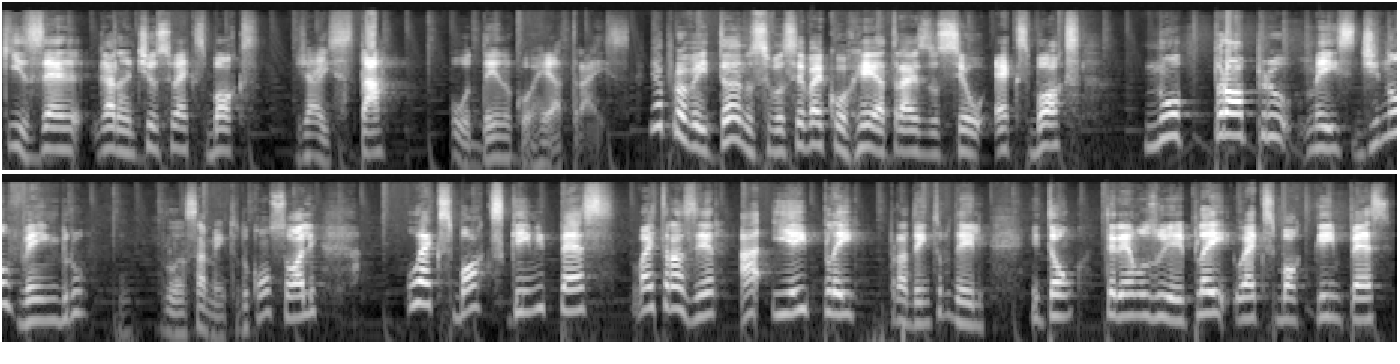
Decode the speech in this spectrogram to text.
quiser garantir o seu Xbox já está podendo correr atrás. E aproveitando, se você vai correr atrás do seu Xbox no próprio mês de novembro, lançamento do console, o Xbox Game Pass vai trazer a EA Play para dentro dele. Então, teremos o EA Play e o Xbox Game Pass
